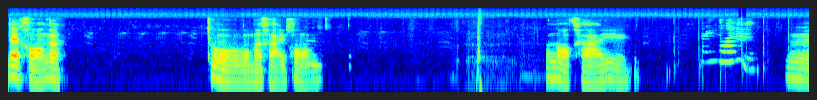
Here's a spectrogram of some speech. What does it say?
แลกของเหรอ โถมาขายของมาหลอกขายใจเงินอืม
